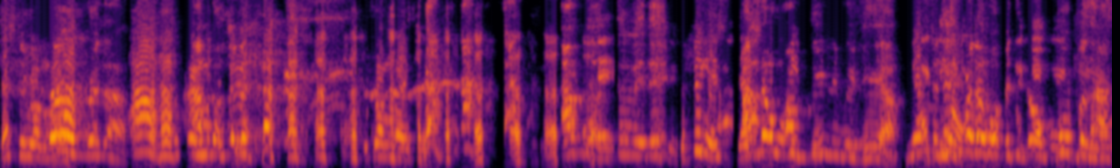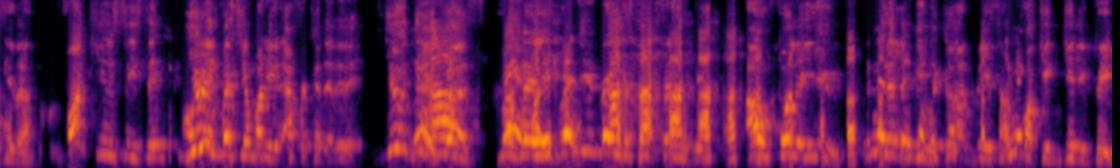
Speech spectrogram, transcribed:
That's the wrong No, mindset. brother. Ah, I'm not, That's the wrong mindset. I'm not Hey. doing it. The thing is, I there's know some what I'm people- dealing with here. You have to This know. brother want me to I go get to where Pooper's Kane's house, you coming know. from. Fuck you, CC. You invest your money in Africa, then, innit? You do it Ah. first. Bro, Really? When you make a success of it, I'll follow you. Let me Telling explain me something to to go you. and be some Let me- fucking guinea pig.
